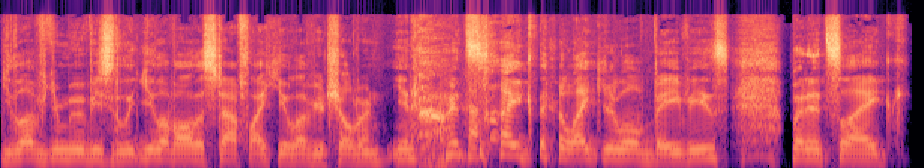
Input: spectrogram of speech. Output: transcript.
you love your movies, you love all the stuff like you love your children. You know, it's like they're like your little babies, but it's like,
